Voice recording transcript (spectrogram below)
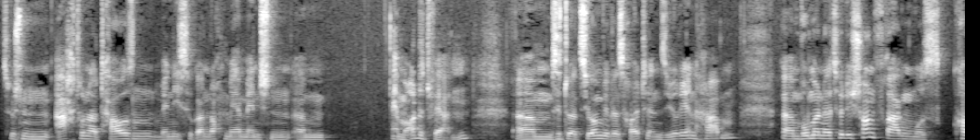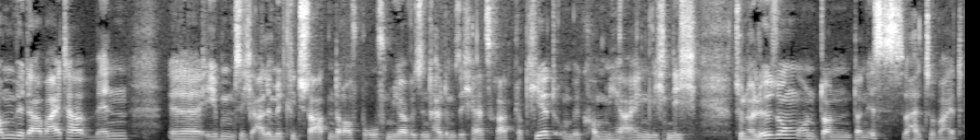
zwischen 800.000, wenn nicht sogar noch mehr Menschen ähm, ermordet werden. Ähm, Situationen, wie wir es heute in Syrien haben, ähm, wo man natürlich schon fragen muss, kommen wir da weiter, wenn äh, eben sich alle Mitgliedstaaten darauf berufen, ja, wir sind halt im Sicherheitsrat blockiert und wir kommen hier eigentlich nicht zu einer Lösung und dann, dann ist es halt soweit.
